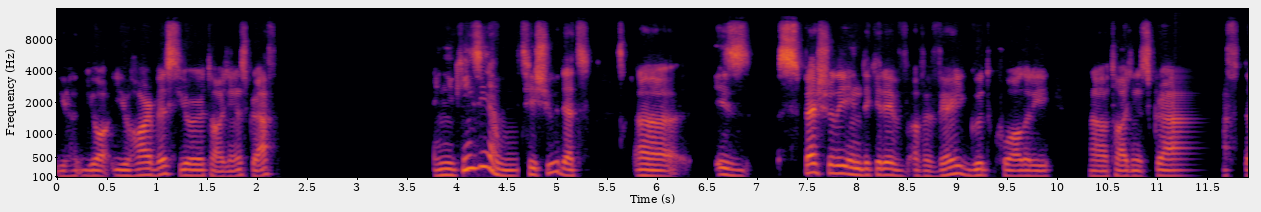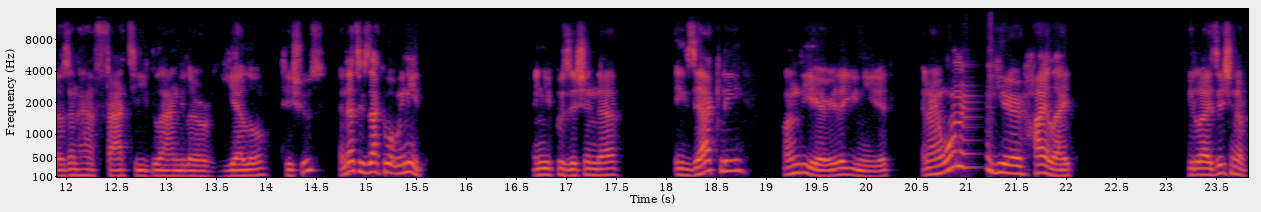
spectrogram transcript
you, you, you harvest your autogenous graft. And you can see a tissue that uh, is especially indicative of a very good quality uh, autogenous graft, doesn't have fatty, glandular, yellow tissues. And that's exactly what we need. And you position that exactly on the area that you need it. And I want to here highlight utilization of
